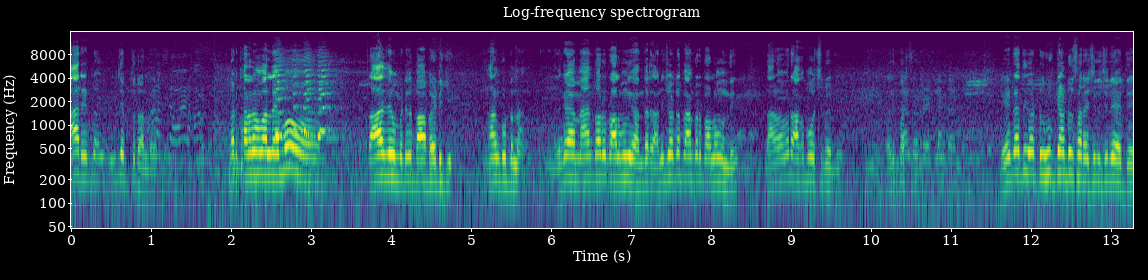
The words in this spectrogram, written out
ఆ రేటు చెప్తున్నారు రేటు బట్ కరోనా వల్ల ఏమో రాదేమో మెటీరియల్ బాగా బయటికి అనుకుంటున్నాను ఎందుకంటే మ్యాన్ పవర్ ప్రాబ్లం ఉంది అందరు అన్ని చోట్ల మ్యాన్ పవర్ ప్రాబ్లం ఉంది దానివల్ల రాకపోవచ్చు మేబీ. అది పరిస్థితి ఏంటంటే ఇక టూ ఫిఫ్టీ అంటారు సార్ చిన్న చిన్న అయితే?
